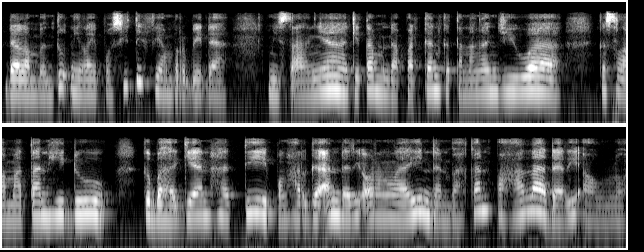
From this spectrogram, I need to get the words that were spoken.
dalam bentuk nilai positif yang berbeda. Misalnya, kita mendapatkan ketenangan jiwa, keselamatan hidup, kebahagiaan hati, penghargaan dari orang lain, dan bahkan pahala dari Allah.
